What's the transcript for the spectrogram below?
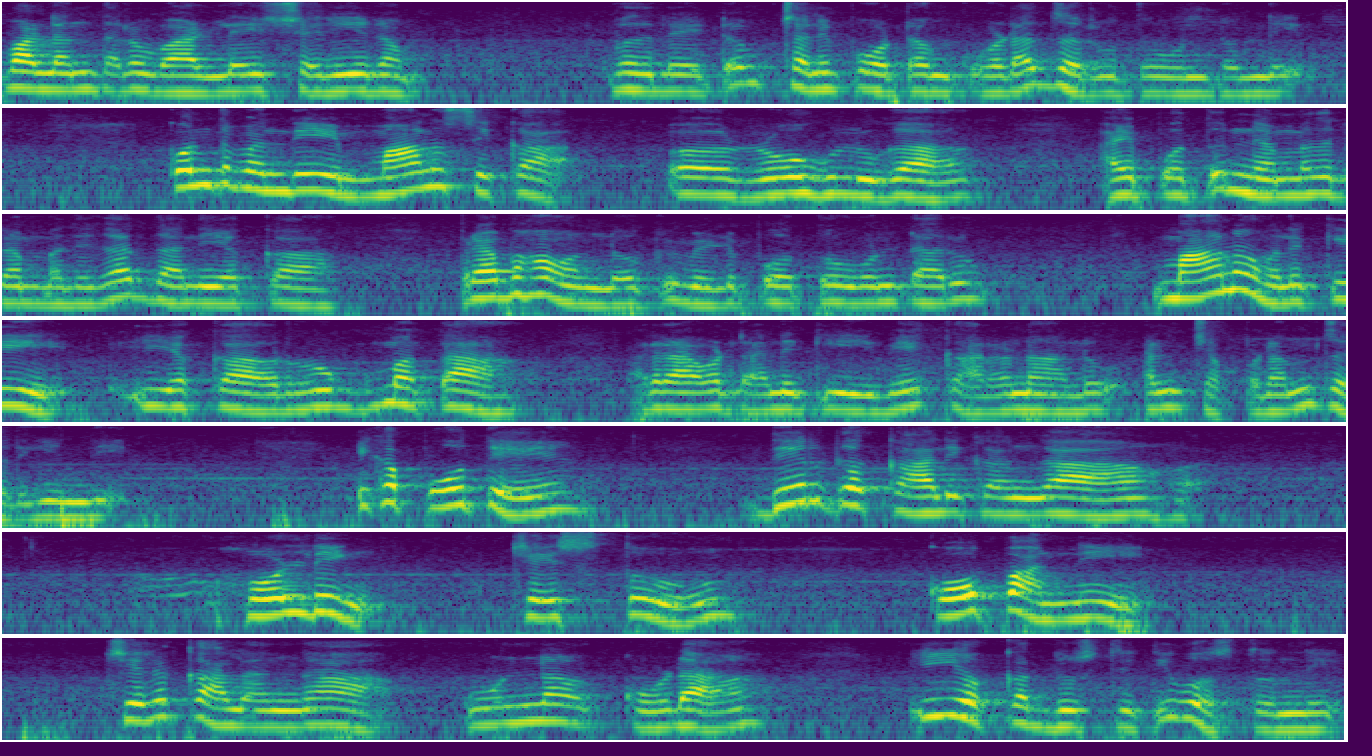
వాళ్ళందరూ వాళ్ళే శరీరం వదిలేయటం చనిపోవటం కూడా జరుగుతూ ఉంటుంది. కొంతమంది మానసిక రోగులుగా అయిపోతూ నెమ్మది నెమ్మదిగా దాని యొక్క ప్రభావంలోకి వెళ్ళిపోతూ ఉంటారు. మానవులకి ఈ యొక్క రుగ్మత రావటానికి ఇవే కారణాలు అని చెప్పడం జరిగింది. ఇకపోతే దీర్ఘకాలికంగా హోల్డింగ్ చేస్తూ కోపాన్ని చిరకాలంగా ఉన్న కూడా ఈ యొక్క దుస్థితి వస్తుంది.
